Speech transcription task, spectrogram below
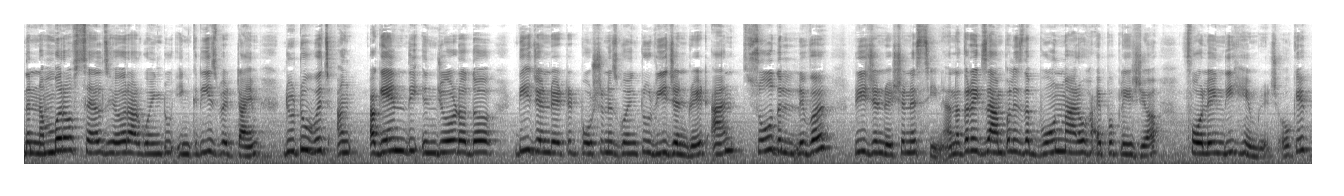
The number of cells here are going to increase with time due to which again the injured or the degenerated portion is going to regenerate and so the liver regeneration is seen. Another example is the bone marrow hyperplasia following the hemorrhage okay?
